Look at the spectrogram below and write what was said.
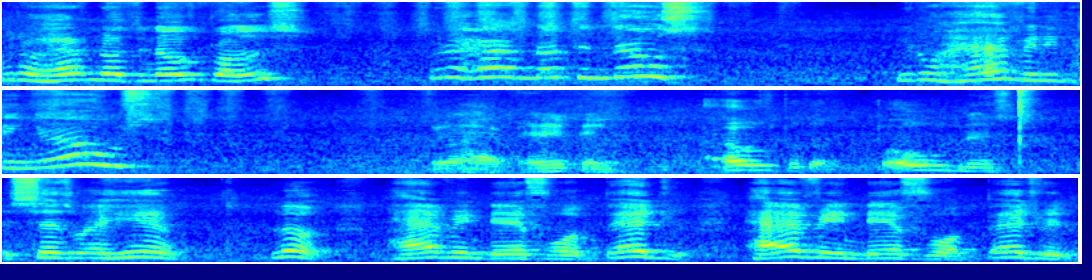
We don't have nothing else, brothers. We don't have nothing else. We don't have anything else. We don't have anything else but the boldness. It says right here, look, having therefore bedroom, having therefore bedroom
